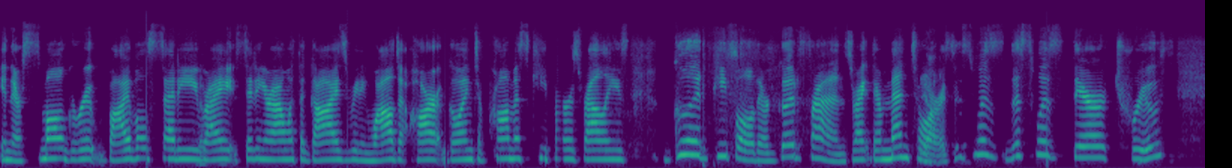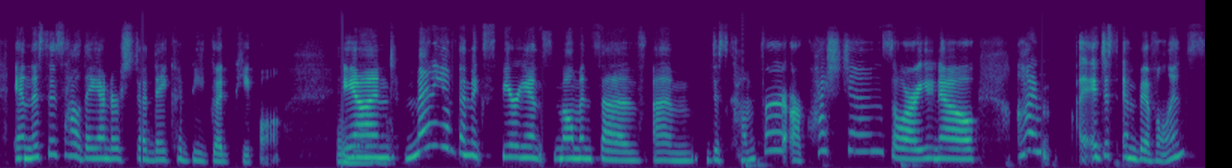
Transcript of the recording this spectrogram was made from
in their small group bible study Yep. right? Sitting around with the guys reading wild at heart going to promise keepers rallies. Good people. They're good friends right? They're mentors. This was this was their truth. And this is how they understood they could be good people Mhm. and many of them experience moments of um, discomfort or questions or you know i'm it just ambivalence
